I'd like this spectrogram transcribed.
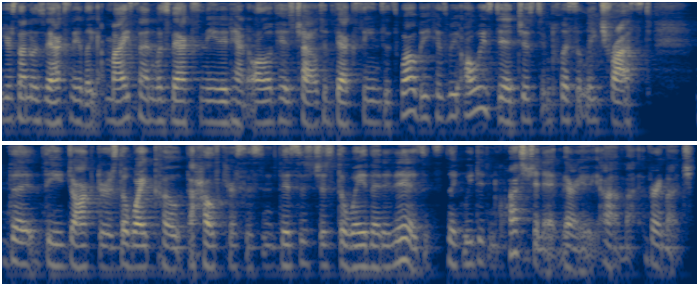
your son was vaccinated. Like my son was vaccinated, had all of his childhood vaccines as well, because we always did just implicitly trust the the doctors, the white coat, the healthcare system. This is just the way that it is. It's like we didn't question it very um, very much.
